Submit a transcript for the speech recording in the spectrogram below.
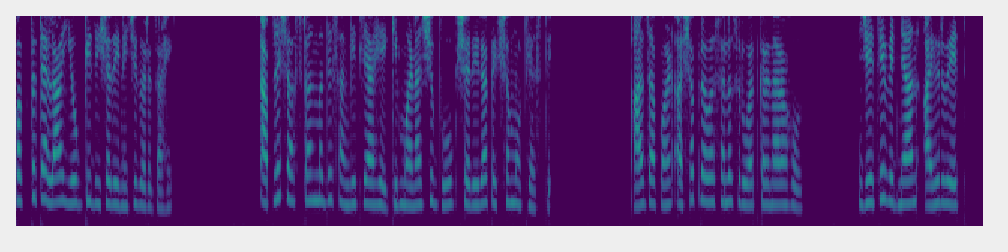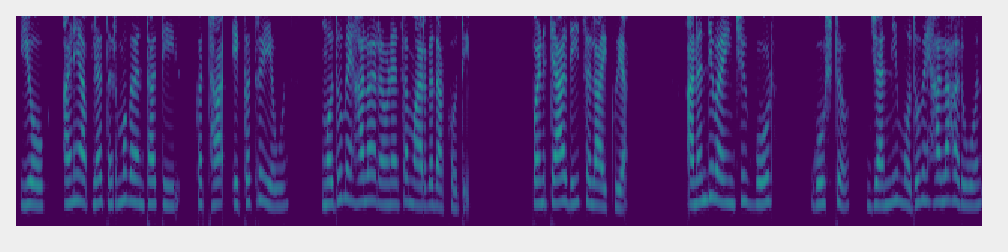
फक्त त्याला योग्य दिशा देण्याची गरज आहे. आपल्या शास्त्रांमध्ये सांगितले आहे की मनाची भूक शरीरापेक्षा मोठी असते. आज आपण अशा प्रवासाला सुरुवात करणार आहोत जेथे विज्ञान आयुर्वेद योग आणि आपल्या धर्मग्रंथातील कथा एकत्र येऊन मधुमेहाला रवण्याचा मार्ग दाखवतील. पण त्याआधी चला ऐकूया. आनंदीबाईंची गोड गोष्ट ज्यांनी मधुमेहाला हरवून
